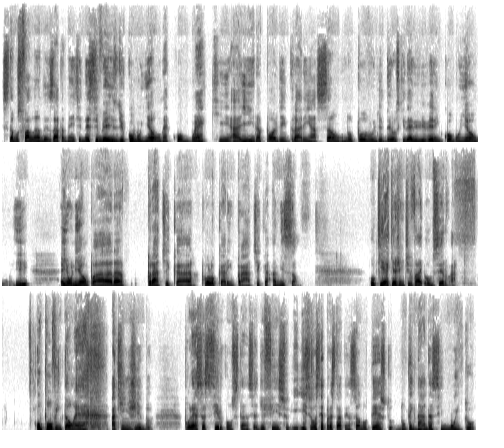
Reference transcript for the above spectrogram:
estamos falando exatamente nesse mês de comunhão, né? Como é que a ira pode entrar em ação no povo de Deus que deve viver em comunhão e em união para praticar, colocar em prática a missão. O que é que a gente vai observar? O povo então é atingido por essa circunstância difícil e, e se você prestar atenção no texto, não tem nada assim muito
